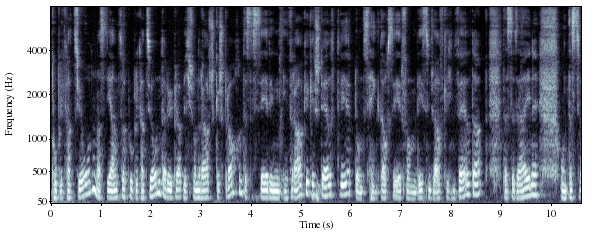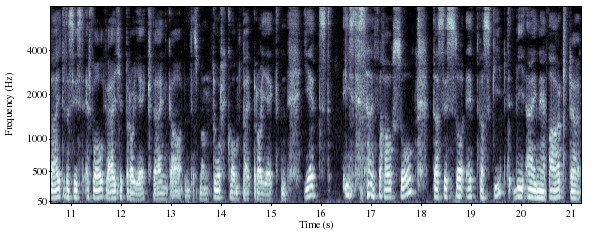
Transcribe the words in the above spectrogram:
Publikationen, also die Anzahl Publikationen, darüber habe ich schon rasch gesprochen, dass das sehr in, in Frage gestellt wird und es hängt auch sehr vom wissenschaftlichen Feld ab. Das ist das eine. Und das zweite, das ist erfolgreiche Projekteingaben, dass man durchkommt bei Projekten. Jetzt ist es einfach auch so, dass es so etwas gibt wie eine Art äh,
